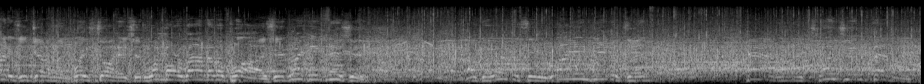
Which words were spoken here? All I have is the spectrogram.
Ladies and gentlemen, please join us in one more round of applause in recognition legacy Ryan Davidson on the Trojan family.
